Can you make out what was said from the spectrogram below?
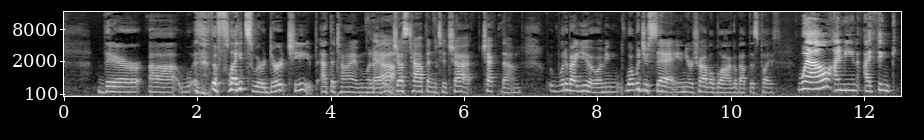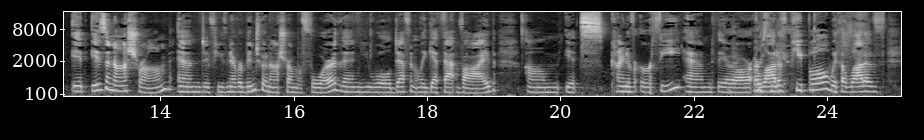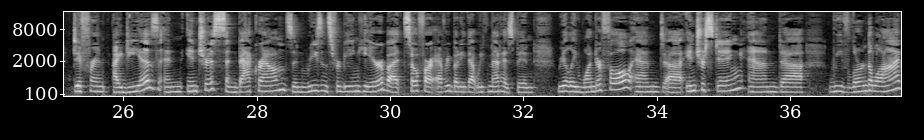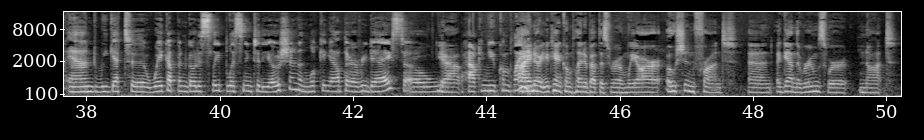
there uh, the flights were dirt cheap at the time when yeah. I just happened to check check them. What about you? I mean, what would you say in your travel blog about this place? Well, I mean, I think it is an ashram, and if you've never been to an ashram before, then you will definitely get that vibe. Um, it's kind of earthy, and there are earthy. a lot of people with a lot of different ideas and interests and backgrounds and reasons for being here. But so far, everybody that we've met has been really wonderful and uh, interesting, and uh, we've learned a lot. And we get to wake up and go to sleep listening to the ocean and looking out there every day. So, yeah, how can you complain? I know you can't complain about this room. We are oceanfront, and again, the rooms were not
